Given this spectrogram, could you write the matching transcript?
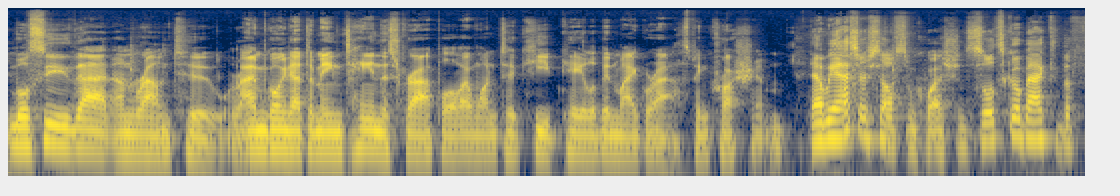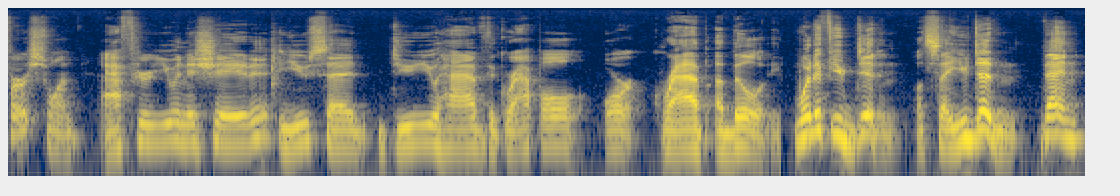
We'll see that on round two. I'm going to have to maintain this grapple if I want to keep Caleb in my grasp and crush him. Now we asked ourselves some questions, so let's go back to the first one. After you initiated it, you said, "Do you have the grapple or grab ability?" What if you didn't? Let's say you didn't. Then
